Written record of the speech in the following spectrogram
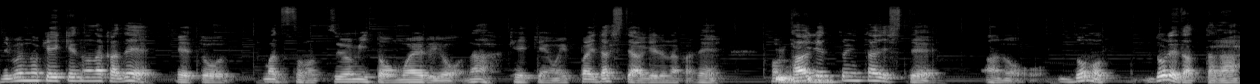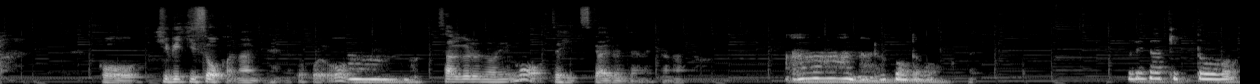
自分の経験の中で、えっ、と、まずその強みと思えるような経験をいっぱい出してあげる中で、このターゲットに対して、あの、どの、どれだったら、こう、響きそうかな、みたいなところをうん探るのにも、ぜひ使えるんじゃないかなと。ああ、なるほど。それがきっと、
